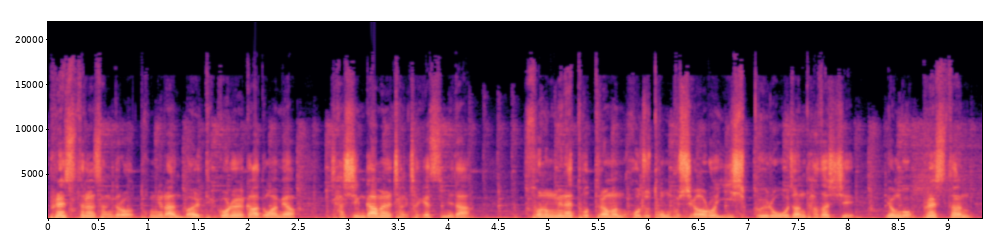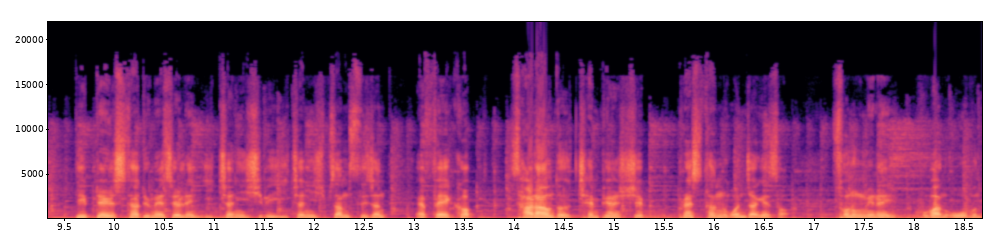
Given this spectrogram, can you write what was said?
프레스턴을 상대로 통렬한 멀티골을 가동하며 자신감을 장착했습니다. 손흥민의 토트넘은 호주 동부 시각으로 29일 오전 5시 영국 프레스턴 딥데일 스타디움에서 열린 2022-2023 시즌 FA컵 4라운드 챔피언십 프레스턴 원정에서 손흥민의 후반 5분,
